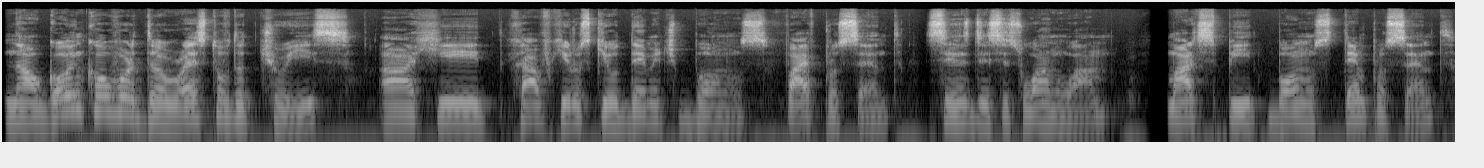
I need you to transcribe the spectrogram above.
Now going over the rest of the trees, uh, he have hero skill damage bonus 5% since this is 1-1. March speed bonus 10%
